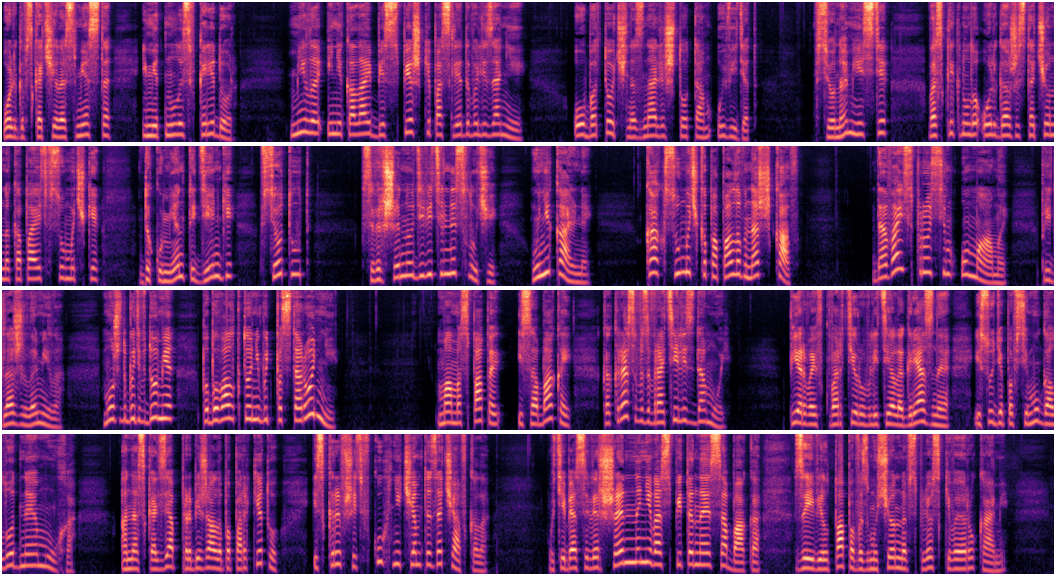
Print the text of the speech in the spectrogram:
Ольга вскочила с места и метнулась в коридор. Мила и Николай без спешки последовали за ней. Оба точно знали, что там увидят. «Все на месте», — воскликнула Ольга, ожесточенно копаясь в сумочке. «Документы, деньги — все тут. Совершенно удивительный случай, уникальный. Как сумочка попала в наш шкаф?» «Давай спросим у мамы», — предложила Мила. «Может быть, в доме побывал кто-нибудь посторонний?» Мама с папой и собакой как раз возвратились домой. Первой в квартиру влетела грязная и, судя по всему, голодная муха. Она, скользя, пробежала по паркету и, скрывшись в кухне, чем-то зачавкала. «У тебя совершенно невоспитанная собака», — заявил папа, возмущенно всплескивая руками.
